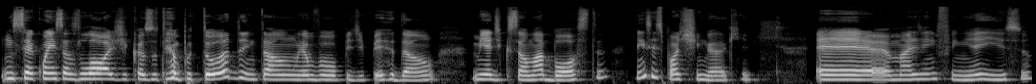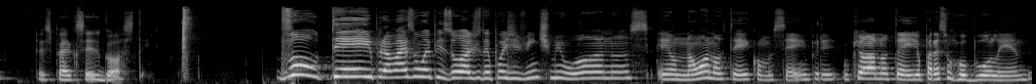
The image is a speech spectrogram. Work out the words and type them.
em sequências lógicas o tempo todo, então eu vou pedir perdão. Minha dicção é uma bosta. Nem sei se pode xingar aqui. É, mas enfim, é isso. Eu espero que vocês gostem. Voltei para mais um episódio depois de 20 mil anos. Eu não anotei, como sempre. O que eu anotei, eu pareço um robô lendo.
